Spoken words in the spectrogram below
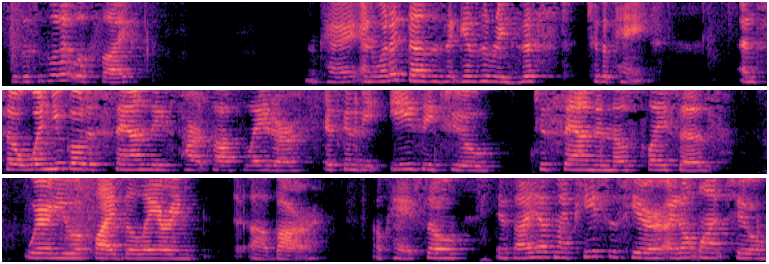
So this is what it looks like. Okay, and what it does is it gives a resist to the paint. And so when you go to sand these parts off later, it's going to be easy to to sand in those places where you applied the layering uh, bar. Okay, so if I have my pieces here, I don't want to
